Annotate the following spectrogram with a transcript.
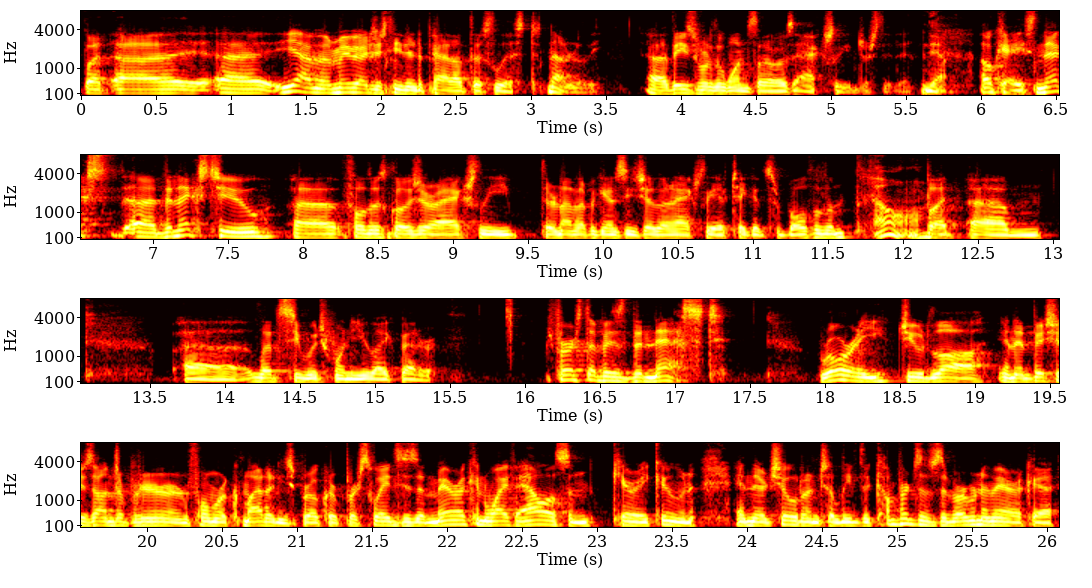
But uh, uh, yeah, maybe I just needed to pad out this list. Not really. Uh, these were the ones that I was actually interested in. Yeah. Okay. So next, uh, the next two, uh, full disclosure, I actually they're not up against each other, and I actually have tickets for both of them. Oh. But um, uh, let's see which one you like better. First up is The Nest. Rory, Jude Law, an ambitious entrepreneur and former commodities broker, persuades his American wife Allison, Carrie Coon, and their children to leave the comforts of suburban America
